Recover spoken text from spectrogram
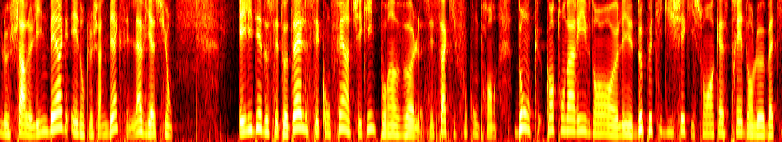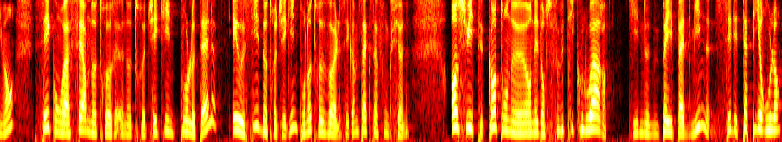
le Charles Lindbergh, et donc le Charles Lindbergh, c'est l'aviation. Et l'idée de cet hôtel, c'est qu'on fait un check-in pour un vol. C'est ça qu'il faut comprendre. Donc, quand on arrive dans euh, les deux petits guichets qui sont encastrés dans le bâtiment, c'est qu'on va faire notre, check-in pour l'hôtel et aussi notre check-in pour notre vol. C'est comme ça que ça fonctionne. Ensuite, quand on, euh, on est dans ce petit couloir qui ne paye pas de mine, c'est des tapis roulants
